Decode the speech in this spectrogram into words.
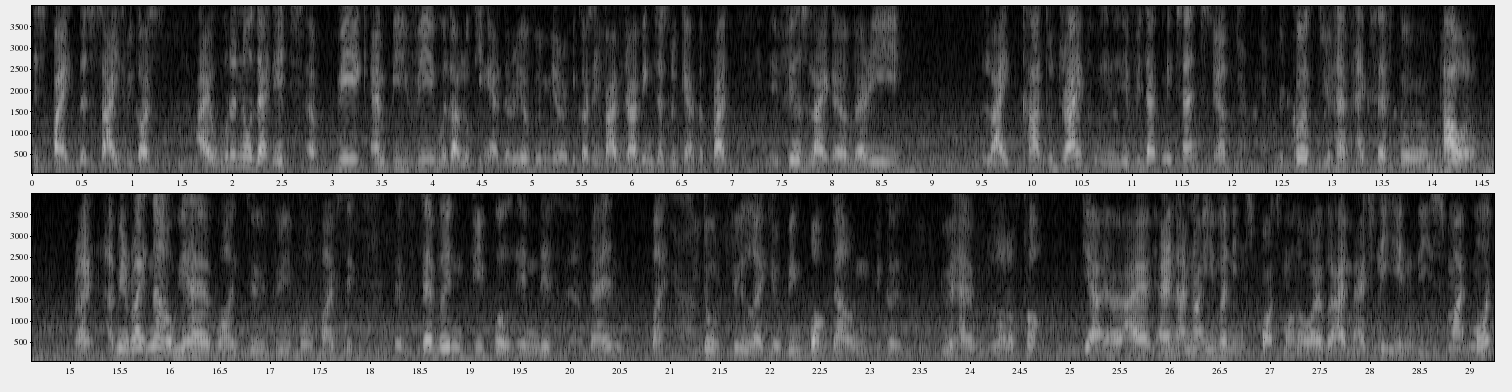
despite the size. Because I wouldn't know that it's a big MPV without looking at the rear view mirror. Because if I'm driving just looking at the front, it feels like a very light car to drive. If that makes sense. Yep. Yep, yep. because you have access to power, right? I mean, right now we have one, two, three, four, five, six. There's seven people in this uh, van, but Yeah. you don't feel like you're being bogged down because you have a lot of torque. Yeah, I, and I'm not even in sports mode or whatever. I'm actually in the smart mode,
